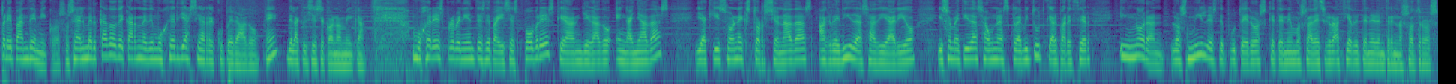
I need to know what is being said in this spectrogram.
prepandémicos, o sea, el mercado de carne de mujer ya se ha recuperado ¿eh? de la crisis económica. Mujeres provenientes de países pobres que han llegado engañadas y aquí son extorsionadas, agredidas a diario y sometidas a una esclavitud que al parecer ignoran los miles de puteros que tenemos la desgracia de tener entre nosotros.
